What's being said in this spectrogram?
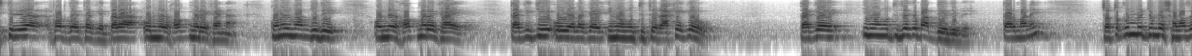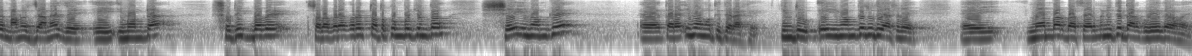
স্ত্রীরা পর্দায় থাকে, তারা অন্যের হক মেরে খায় না। কোনো ইমাম যদি অন্যের হক মেরে খায়, তাকে কি ওই এলাকায় ইমামতিতে রাখে কেউ? তাকে ইমামতি থেকে বাদ দিয়ে দেবে। তার মানে যতক্ষণ পর্যন্ত সমাজের মানুষ জানে যে এই ইমামটা সঠিকভাবে চলাফেরা করে, ততক্ষণ পর্যন্ত সেই ইমামকে তারা ইমামতিতে রাখে। কিন্তু এই ইমামকে যদি আসলে এই মেম্বার বা চেয়ারম্যানিতে দাঁড় করিয়ে দেওয়া হয়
